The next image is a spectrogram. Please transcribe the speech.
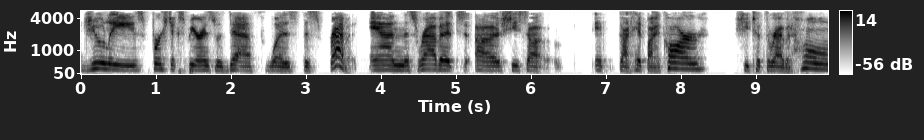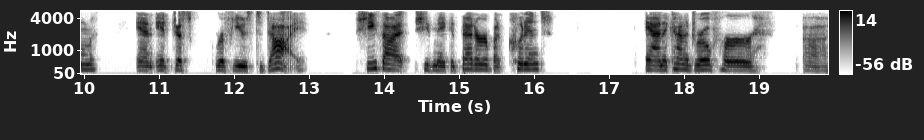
Julie's first experience with death was this rabbit. And this rabbit, uh, she saw it got hit by a car. She took the rabbit home and it just refused to die. She thought she'd make it better, but couldn't. And it kind of drove her uh,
